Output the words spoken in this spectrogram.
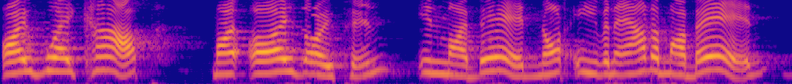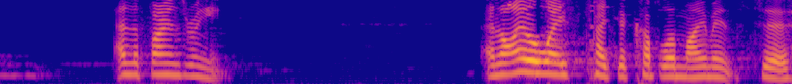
I wake up, my eyes open in my bed, not even out of my bed, and the phone's ringing. And I always take a couple of moments to,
